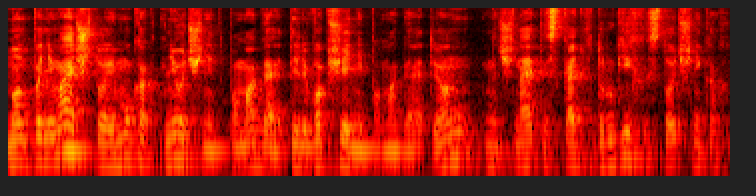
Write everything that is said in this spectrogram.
но он понимает, что ему как-то не очень это помогает или вообще не помогает. И он начинает искать в других источниках,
